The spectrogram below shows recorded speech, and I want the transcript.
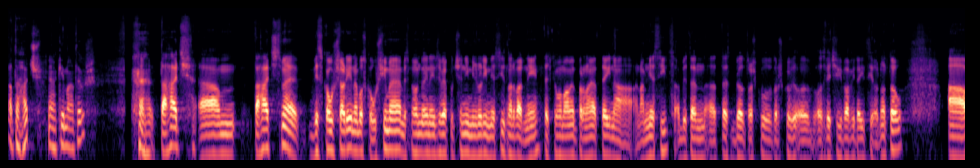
a tahač nějaký máte už? tahač, um, tahač jsme vyzkoušeli nebo zkoušíme. My jsme ho měli nejdříve půjčený minulý měsíc na dva dny. Teď ho máme pronajatý na, na měsíc, aby ten eh, test byl trošku, trošku eh, s větší vybavídající hodnotou a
